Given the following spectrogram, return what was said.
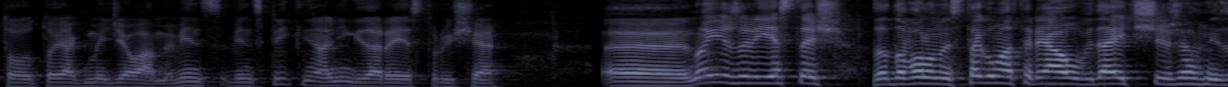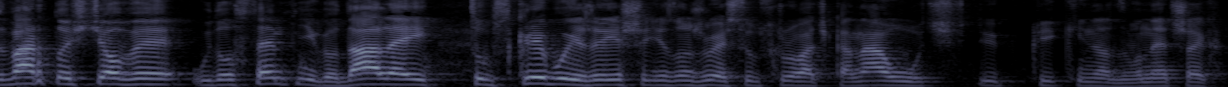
to, to jak my działamy. Więc, więc kliknij na link, zarejestruj się. E, no i jeżeli jesteś zadowolony z tego materiału, wydaje Ci się, że on jest wartościowy, udostępnij go dalej. Subskrybuj, jeżeli jeszcze nie zdążyłeś subskrybować kanału, kliknij na dzwoneczek.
